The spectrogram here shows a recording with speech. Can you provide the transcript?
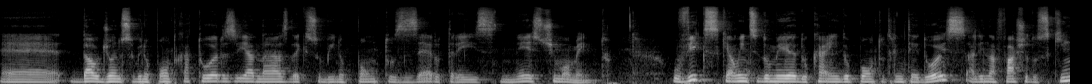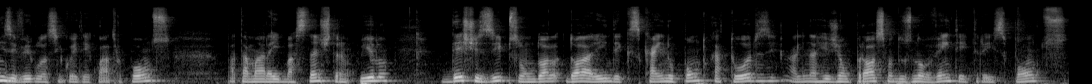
é, Dow Jones subindo 0,14 e a Nasdaq subindo 0,03 neste momento. O VIX, que é o índice do medo, caindo 0,32, ali na faixa dos 15,54 pontos, patamar aí bastante tranquilo. DXY, dólar index, caindo 0,14, ali na região próxima dos 93 pontos.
